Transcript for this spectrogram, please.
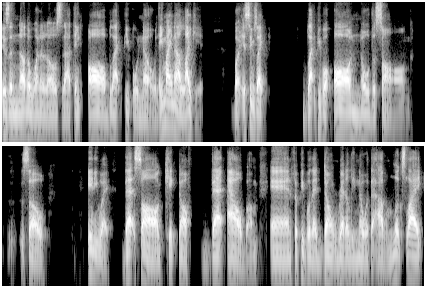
is another one of those that I think all Black people know. They might not like it, but it seems like Black people all know the song. So, anyway, that song kicked off that album. And for people that don't readily know what the album looks like,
